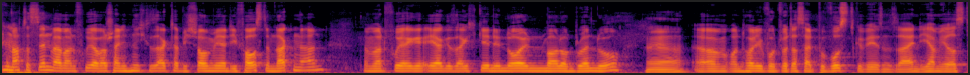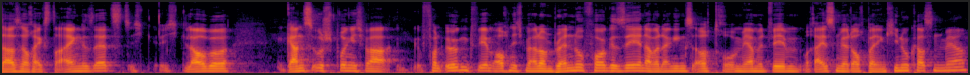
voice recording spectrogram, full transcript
macht das Sinn, weil man früher wahrscheinlich nicht gesagt hat, ich schaue mir die Faust im Nacken an. Man hat früher eher gesagt, ich gehe in den neuen Marlon Brando. Ja. Ähm, und Hollywood wird das halt bewusst gewesen sein. Die haben ihre Stars auch extra eingesetzt. Ich, ich glaube, ganz ursprünglich war von irgendwem auch nicht Marlon Brando vorgesehen, aber da ging es auch darum, ja, mit wem reißen wir doch bei den Kinokassen mehr.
